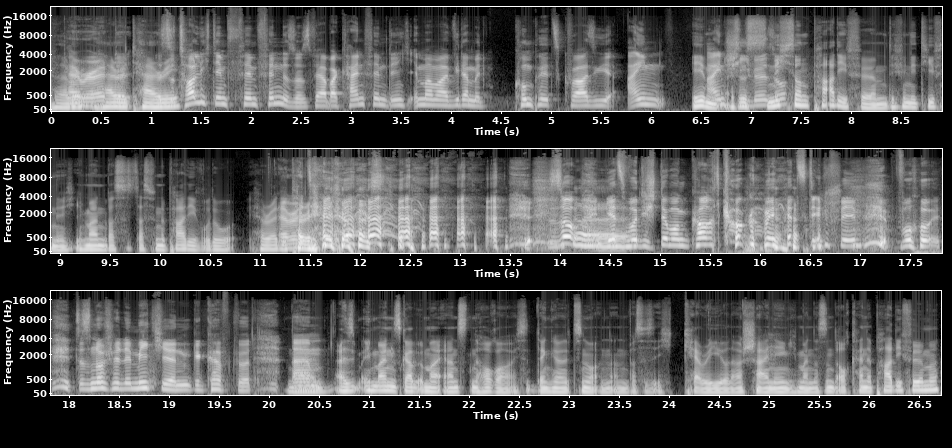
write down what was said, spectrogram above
Hered Hereditary. Hereditary. So toll ich den Film finde, so, es wäre aber kein Film, den ich immer mal wieder mit Kumpels quasi ein. Eben, es einschiebe, ist so. nicht so ein Partyfilm, definitiv nicht. Ich meine, was ist das für eine Party, wo du Hereditary So, jetzt wo die Stimmung kocht, gucken wir jetzt den Film, wo das nuschelnde Mädchen geköpft wird. Nein. Ähm, also ich meine, es gab immer ernsten Horror. Ich denke jetzt nur an, an was weiß ich, Carrie oder Shining. Ich meine, das sind auch keine Partyfilme.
